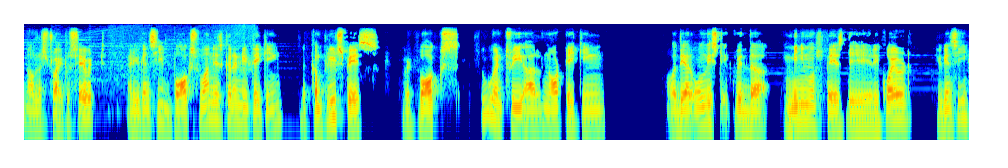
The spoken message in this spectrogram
Now let's try to save it. And you can see box 1 is currently taking the complete space but box 2 and 3 are not taking or they are only stick with the minimum space they required. You can see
